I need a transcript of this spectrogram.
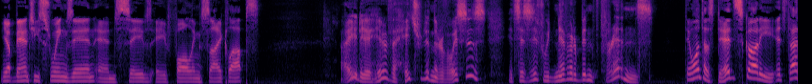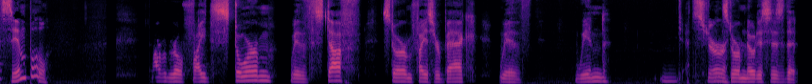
Yep, Banshee swings in and saves a falling Cyclops. Aye, do you hear the hatred in their voices? It's as if we'd never been friends. They want us dead, Scotty. It's that simple. Marvel Girl fights Storm with stuff. Storm fights her back with wind. Sure. Storm notices that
